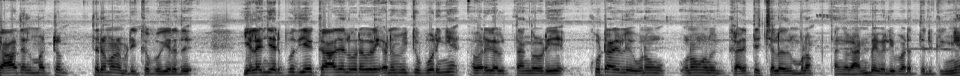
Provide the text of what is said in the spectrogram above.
காதல் மற்றும் திருமணம் எடுக்க போகிறது. இளைஞர் புதிய காதல் உறவுகளை அனுபவிக்க போறீங்க. அவர்கள் தங்களுடைய கூட்டாளிகளை உணவு உணவுகளுக்கு அழைத்துச் செல்வதன் மூலம் தங்கள் அன்பை வெளிப்படுத்தியிருக்கீங்க.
